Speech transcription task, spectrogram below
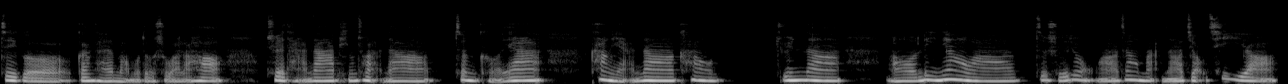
这个刚才毛毛都说了哈，祛痰呐、平喘呐、镇咳呀，抗炎呐、抗菌呐，然后利尿啊、治水肿啊、胀满呐、脚气呀，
